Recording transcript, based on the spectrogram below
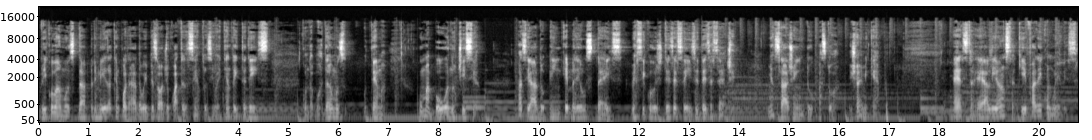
veiculamos da primeira temporada o episódio 483, quando abordamos o tema Uma Boa Notícia, baseado em Hebreus 10, versículos 16 e 17. Mensagem do pastor Jaime Camp. Esta é a aliança que farei com eles.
